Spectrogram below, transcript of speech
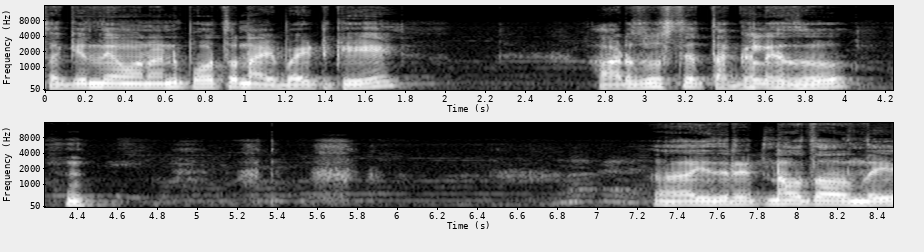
తగ్గిందేమోనని పోతున్నాయి బయటికి. ఆడ చూస్తే తగ్గలేదు. ఇది రిటర్న్ అవుతూ ఉంది.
